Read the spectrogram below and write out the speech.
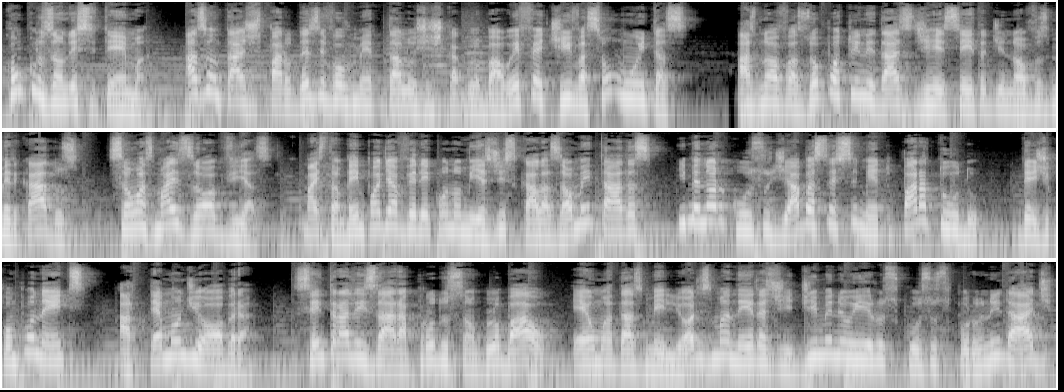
Conclusão desse tema: as vantagens para o desenvolvimento da logística global efetiva são muitas, as novas oportunidades de receita de novos mercados são as mais óbvias, mas também pode haver economias de escalas aumentadas e menor custo de abastecimento para tudo, desde componentes até mão de obra. Centralizar a produção global é uma das melhores maneiras de diminuir os custos por unidade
